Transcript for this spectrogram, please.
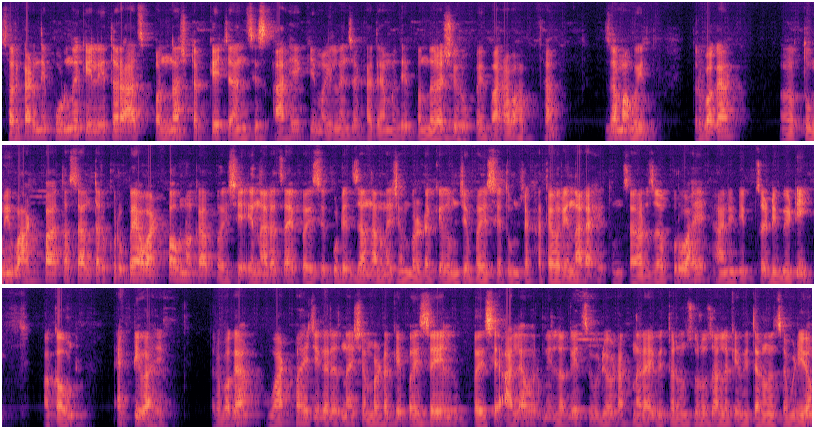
सरकारने पूर्ण केली तर आज पन्नास टक्के चान्सेस आहे की महिलांच्या खात्यामध्ये पंधराशे रुपये बारावा हप्ता जमा होईल. तर बघा तुम्ही वाट पाहत असाल तर कृपया वाट पाहू नका. पैसे येणारच आहे. पैसे कुठेच जाणार नाही. शंभर टक्के तुमचे पैसे तुमच्या खात्यावर येणार आहे. तुमचा अर्ज अप्रूव्ह आहे आणि डीपचं D B T account active आहे. तर बघा वाट पाहायची गरज नाही. शंभर टक्के पैसे येईल. पैसे आल्यावर मी लगेच व्हिडिओ टाकणार आहे. वितरण सुरू झालं की वितरणाचा व्हिडिओ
